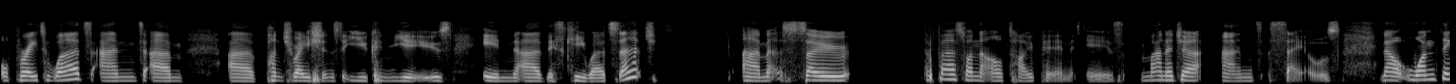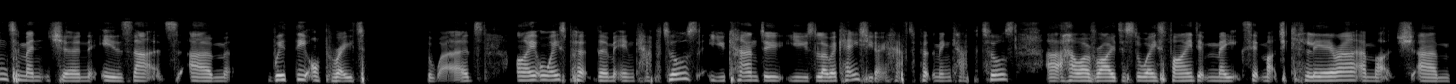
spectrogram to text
operator words and um, uh, punctuations that you can use in uh, this keyword search. Um, so the first one that I'll type in is manager and sales. Now, one thing to mention is that um, with the operator the words, I always put them in capitals. You can do use lowercase, you don't have to put them in capitals. Uh, however, I just always find it makes it much clearer and much um,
